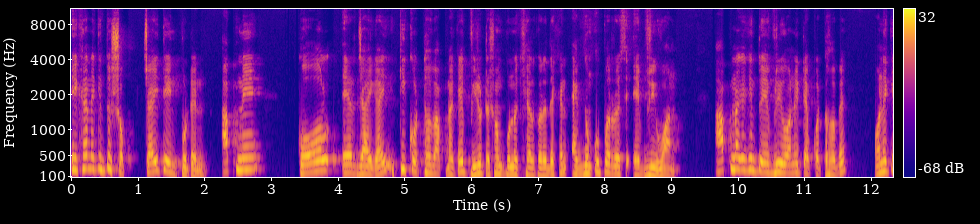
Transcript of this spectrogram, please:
এখানে কিন্তু সবচাইতে ইম্পর্টেন্ট আপনি কল এর জায়গায় কি করতে হবে আপনাকে? ভিডিওটা সম্পূর্ণ খেয়াল করে দেখেন, একদম উপর রয়েছে এভরি ওয়ান আপনাকে কিন্তু এভরি ওয়ানই ট্যাপ করতে হবে। অনেকে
